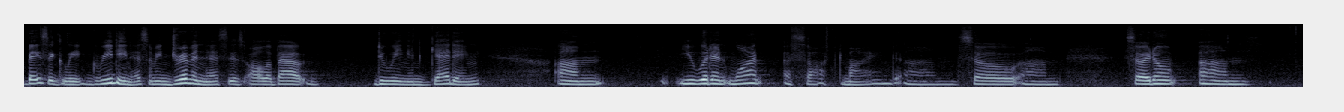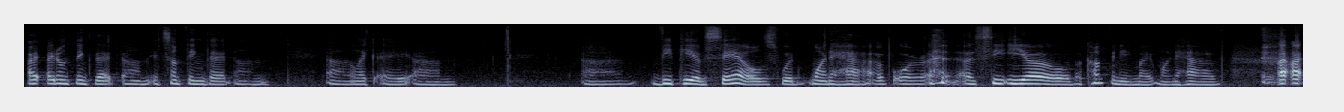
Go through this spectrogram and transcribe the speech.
basically greediness. I mean, drivenness is all about doing and getting. Um, you wouldn't want a soft mind. Um, so, um, so I don't. Um, I, I don't think that um, it's something that, um, uh, like a um, uh, VP of sales would want to have, or a CEO of a company might want to have. I,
